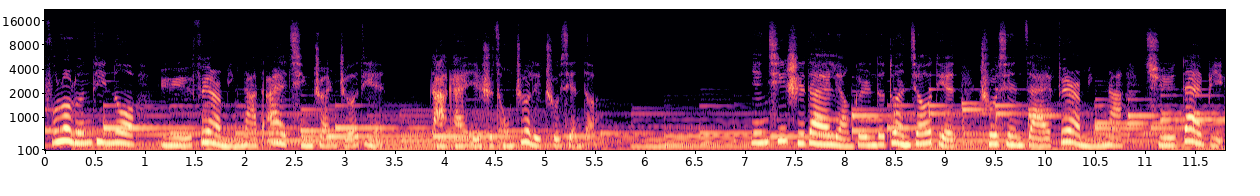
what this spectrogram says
弗洛伦蒂诺与菲尔明娜的爱情转折点，大概也是从这里出现的。年轻时代两个人的断交点，出现在菲尔明娜去黛比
